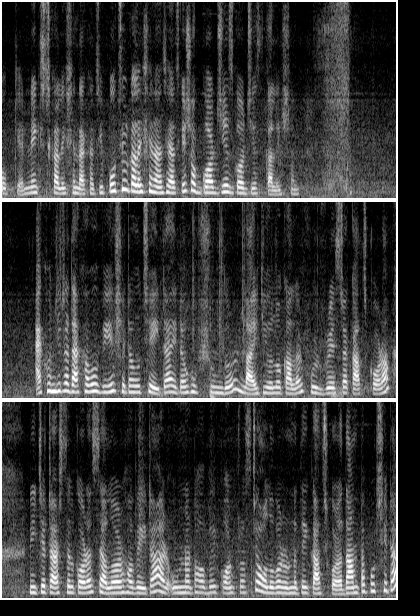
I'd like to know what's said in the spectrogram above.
ওকে নেক্সট কালেকশন দেখাচ্ছি। প্রচুর কালেকশন আছে আজকে সব গর্জিয়াস গর্জিয়াস কালেকশন এখন যেটা দেখাবো বিয়ে সেটা হচ্ছে এইটা এটা খুব সুন্দর লাইট ইয়েলো কালার ফুল ড্রেসটা কাজ করা। নিচে টার্সেল করা সালোয়ার হবে এটা আর ওড়নাটা হবে কন্ট্রাস্টে অল ওভার ওড়নাতেই কাজ করা। দামটা পড়ছে এটা?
